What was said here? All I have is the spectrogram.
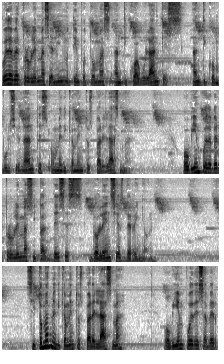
Puede haber problemas si al mismo tiempo tomas anticoagulantes, anticonvulsionantes o medicamentos para el asma. O bien puede haber problemas si padeces dolencias de riñón. Si tomas medicamentos para el asma, o bien haber,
